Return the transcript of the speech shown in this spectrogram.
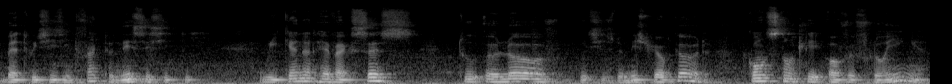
but which is in fact a necessity. We cannot have access to a love which is the mystery of God, constantly overflowing.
